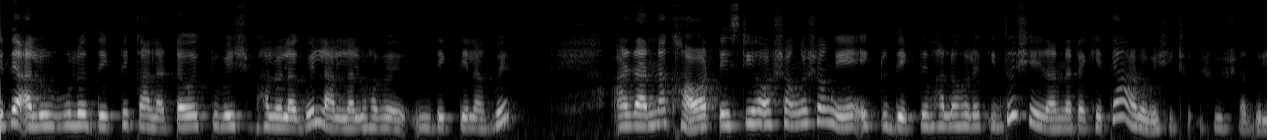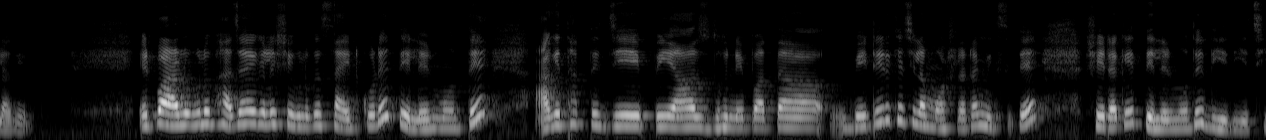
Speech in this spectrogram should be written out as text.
এতে আলুগুলো দেখতে কালারটাও একটু বেশ ভালো লাগবে, লাল লালভাবে দেখতে লাগবে। আর রান্না খাওয়ার টেস্টি হওয়ার সঙ্গে সঙ্গে একটু দেখতে ভালো হলে কিন্তু সেই রান্নাটা খেতে আরও বেশি সুস্বাদু লাগে। এরপর আলুগুলো ভাজা হয়ে গেলে সেগুলোকে সাইড করে তেলের মধ্যে আগে থাকতে যে পেঁয়াজ, ধনে পাতা বেটে রেখেছিলাম মশলাটা মিক্সিতে সেটাকে তেলের মধ্যে দিয়ে দিয়েছি।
